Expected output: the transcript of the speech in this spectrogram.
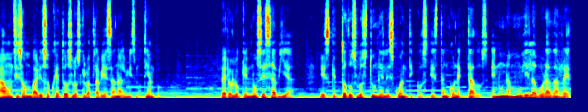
aun si son varios objetos los que lo atraviesan al mismo tiempo. Pero lo que no se sabía es que todos los túneles cuánticos están conectados en una muy elaborada red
